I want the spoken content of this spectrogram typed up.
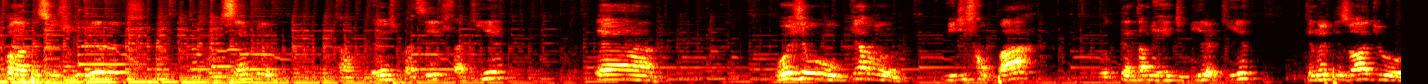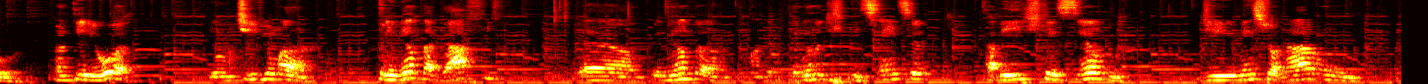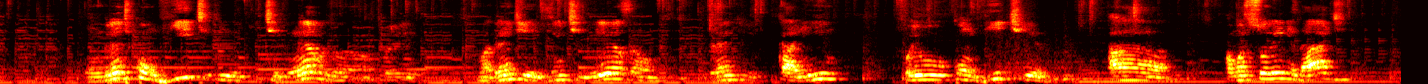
Olá, pessoas queridas. Como sempre, é um grande prazer estar aqui. É, Hoje eu quero me desculpar, vou tentar me redimir aqui, porque no episódio anterior eu tive uma tremenda gafe, é, uma, tremenda, tremenda displicência, acabei esquecendo de mencionar um, um grande convite que, que tivemos, foi uma grande gentileza, um grande carinho foi o convite a, a uma solenidade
